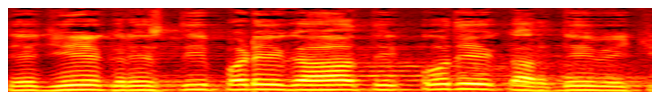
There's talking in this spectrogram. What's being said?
ਤੇ ਜੇ ਗ੍ਰਸਤੀ ਪੜ੍ਹੇਗਾ ਤੇ ਉਹਦੇ ਘਰ ਦੇ ਵਿੱਚ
